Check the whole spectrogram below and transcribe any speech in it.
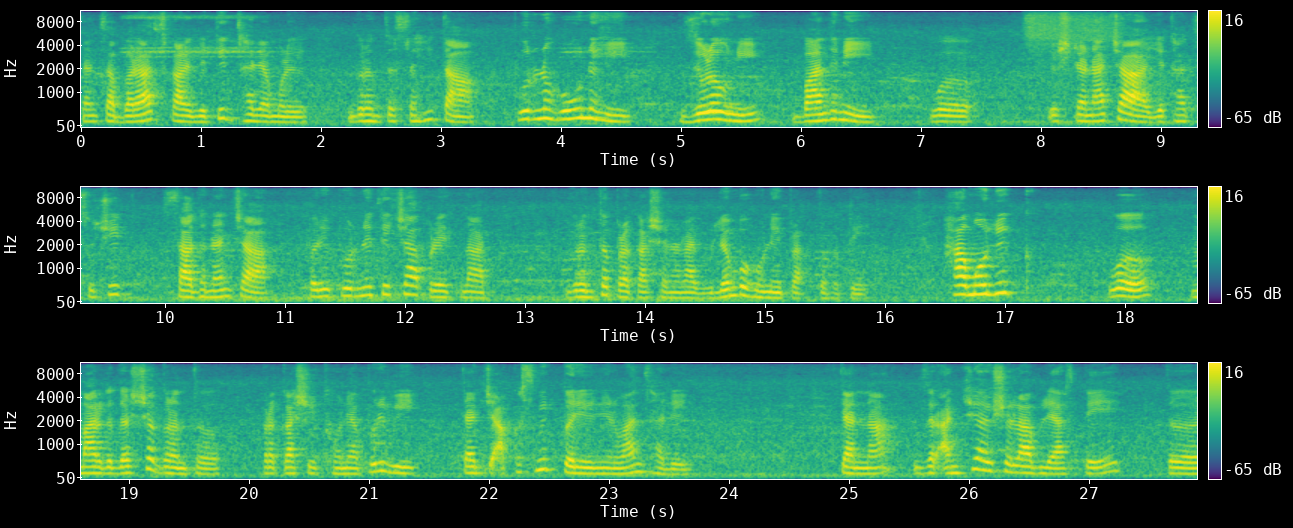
त्यांचा बराच काळ व्यतीत झाल्यामुळे ग्रंथसंहिता पूर्ण होऊनही जुळवणी बांधणी व वेष्टनाच्या यथासूचित साधनांच्या परिपूर्णतेच्या प्रयत्नात ग्रंथप्रकाशनाला विलंब होणे प्राप्त होते. हा मौलिक व मार्गदर्शक ग्रंथ प्रकाशित होण्यापूर्वी त्यांचे आकस्मिक परिनिर्वाण झाले. त्यांना जर आणखी आयुष्य लाभले असते तर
